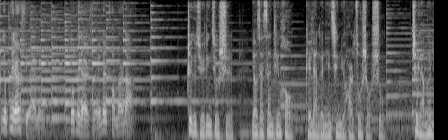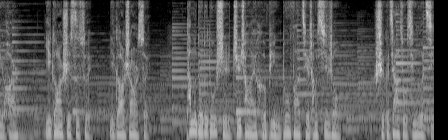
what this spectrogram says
你就配点血得，多配点血，因为它创面大。这个决定就是要在三天后给两个年轻女孩做手术。这两个女孩，一个二十四岁，一个二十二岁，她们得的都是直肠癌合并多发结肠息肉，是个家族性恶疾。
